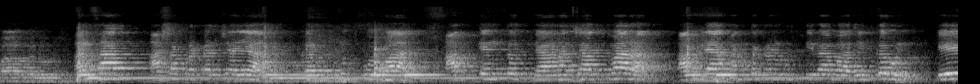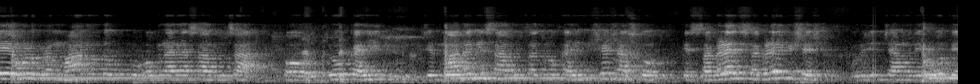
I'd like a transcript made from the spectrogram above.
पावलो. अर्थात अशा प्रकारच्या या कर्तृत्वात अत्यंत ज्ञानाच्या द्वारा आपल्या अंतकरण वृत्तीला बाधित करून केवळ ब्रह्मानंद उपभोगणाऱ्या साधूचा हो, जो काही जे मानवी साधूचा जो काही विशेष असतो ते सगळे सगळे विशेष गुरुजींच्या मध्ये होते.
